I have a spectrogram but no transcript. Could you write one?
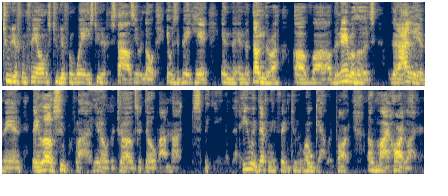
Two different films, two different ways, two different styles. Even though it was a big hit in the in the thundera of uh, of the neighborhoods, that I live in, they love Superfly, you know, the drugs, the dope. I'm not speaking of that. He would definitely fit into the Rogue Gallery part of my hardliner.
